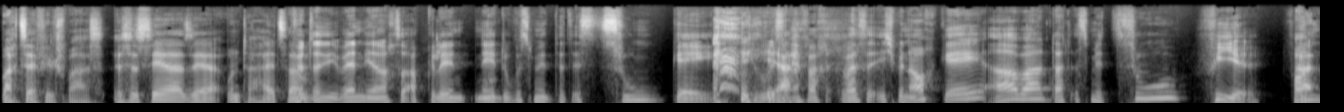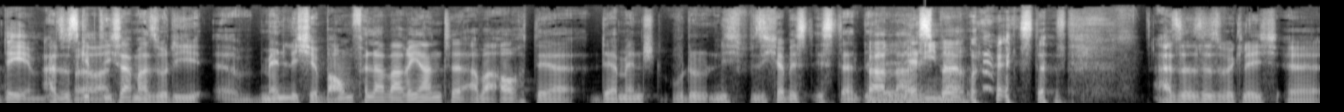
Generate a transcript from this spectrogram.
macht sehr viel Spaß. Es ist sehr, sehr unterhaltsam. Wird werden ja noch so abgelehnt, nee, du bist mir, das ist zu gay. Du bist Ja. einfach, weißt du, ich bin auch gay, aber das ist mir zu viel von Ah, dem. Also es gibt, ich sag mal so die äh, männliche Baumfäller-Variante, aber auch der der Mensch, wo du nicht sicher bist, ist das eine. Lesbe oder ist das? Also es ist wirklich, äh,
